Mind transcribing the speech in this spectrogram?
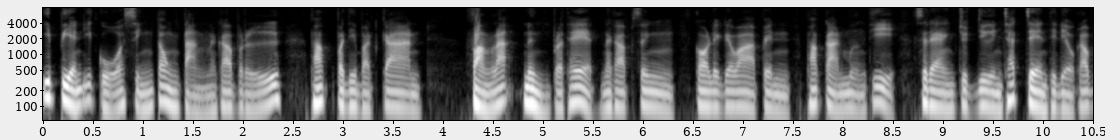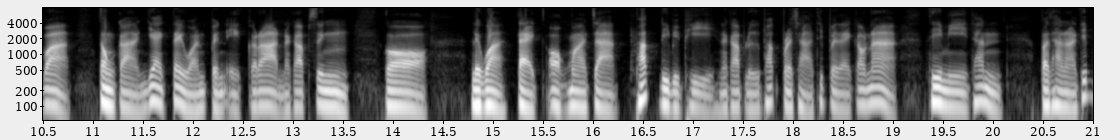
อีเปียนอีกัวสิงต้องตังนะครับหรือพรรคปฏิบัติการ ฝั่งละ 1 ประเทศนะครับ ซึ่งก็เรียกได้ว่าเป็นพรรคการเมืองที่แสดงจุดยืนชัดเจนทีเดียวครับว่าต้องการแยกไต้หวันเป็นเอกราชนะครับ ซึ่งก็เรียกว่าแตกออกมาจากพรรค DPP นะครับหรือพรรคประชาธิปไตยก้าวหน้า ที่มีท่านประธานาธิบ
